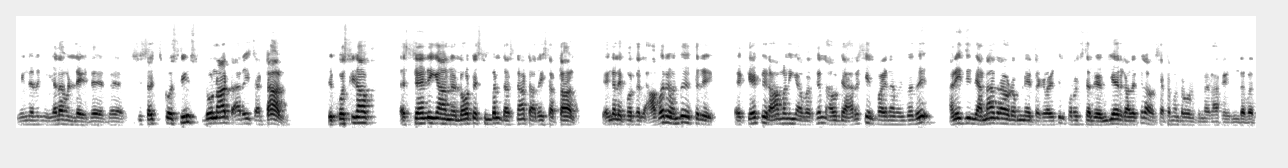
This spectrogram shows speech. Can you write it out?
எங்களுக்கு எழவில்லை. Such questions not arise at the question of standing on lotus simple does not arise at எங்களை பொறுத்தவரை அவர் வந்து திரு கே. பி. ராமலிங்கம் அவர்கள் அவருடைய அரசியல் பயணம் என்பது அனைத்து இந்திய அண்ணா திராவிட முன்னேற்ற கழகத்தில் புரட்சித் தலைவர் எம்ஜிஆர் காலத்தில் அவர் சட்டமன்ற உறுப்பினராக இருந்தவர்.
